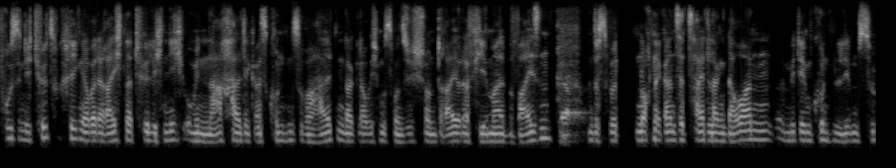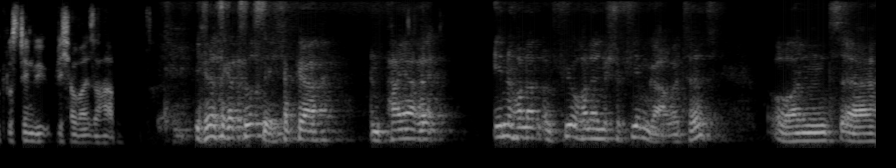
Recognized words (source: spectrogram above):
Fuß in die Tür zu kriegen, aber der reicht natürlich nicht, um ihn nachhaltig als Kunden zu behalten. Da, glaube ich, muss man sich schon drei oder viermal beweisen. Ja. Und das wird noch eine ganze Zeit lang dauern mit dem Kundenlebenszyklus, den wir üblicherweise haben. Ich finde das ja ganz lustig. Ich habe ja ein paar Jahre in Holland und für holländische Firmen gearbeitet. Und äh,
